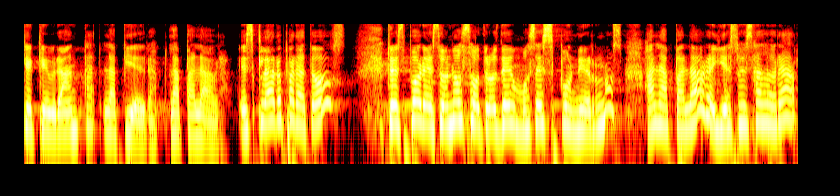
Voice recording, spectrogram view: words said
que quebranta la piedra, la palabra. ¿Es claro para todos? Entonces, por eso nosotros debemos exponernos a la palabra y eso es adorar.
